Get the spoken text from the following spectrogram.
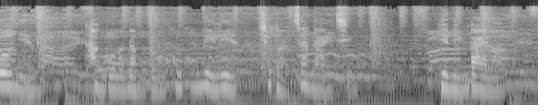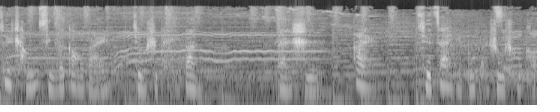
多年，看过了那么多轰轰烈烈却短暂的爱情，也明白了最长情的告白就是陪伴。但是，爱却再也不敢说出口，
